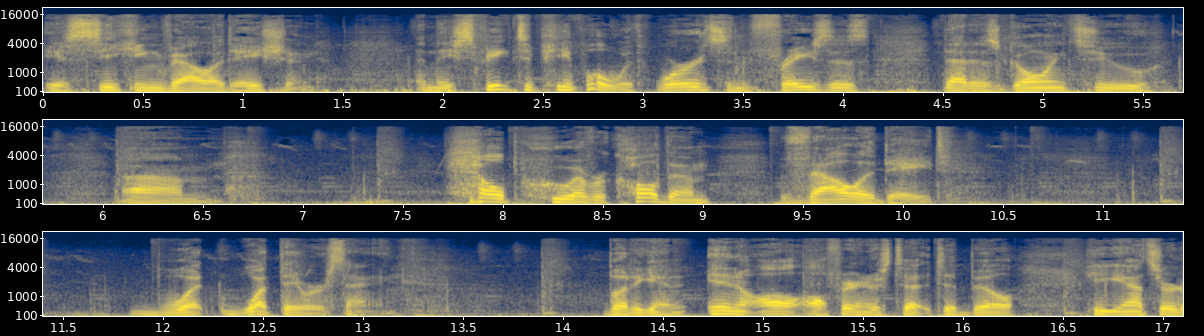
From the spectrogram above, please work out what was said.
is seeking validation, and they speak to people with words and phrases that is going to um, help whoever called them validate what what they were saying. But again, in all, all fairness to, to Bill, he answered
